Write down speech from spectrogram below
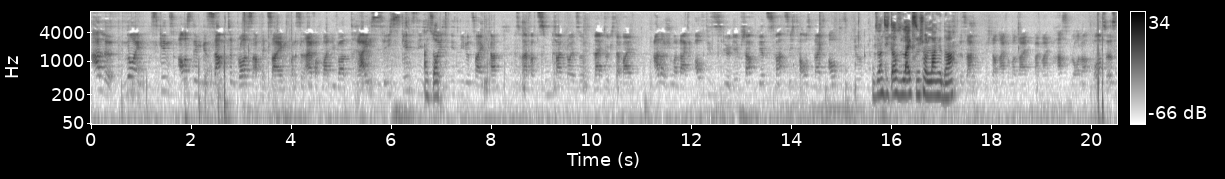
alle neuen Skins aus dem gesamten Stars Update zeigen. 30 Skins, die ich Als ob. euch in diesem Video zeigen kann. Es wird einfach zu krank, Leute. Bleibt wirklich dabei. Alle schon mal Like auf dieses Video geben. Schaffen wir 20.000 Likes auf dieses Video. 20.000 Likes sind schon lange da. Ich würde sagen, wir starten einfach mal rein bei meinem Hass-Brawler Mortis.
